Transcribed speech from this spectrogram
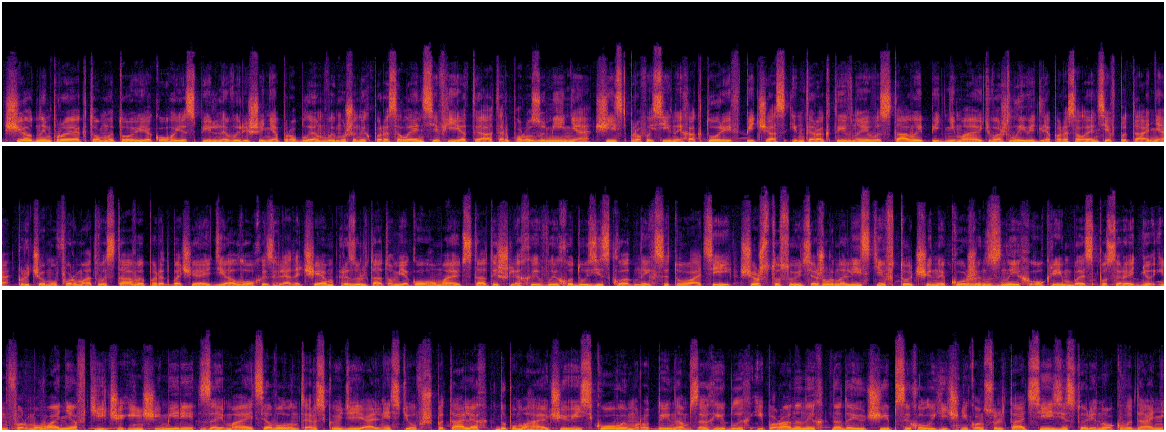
Ще одним проектом, метою якого є спільне вирішення проблем вимушених переселенців, є театр порозуміння. Шість професійних акторів під час інтерактивної вистави піднімають важливі для переселенців питання. Причому формат вистави передбачає діалог із глядачем, результатом якого мають стати шляхи виходу зі складних ситуацій. Що ж стосується журналістів, то чи не кожен з них, окрім безпосередньо інформування, в тій чи іншій мірі займається волонтерською діяльністю в шпиталях, допомагаючи військовим, родинам загиблих і поранених, надаючи психологічні консультації зі сторінок видань.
